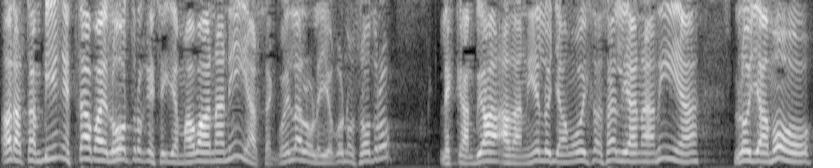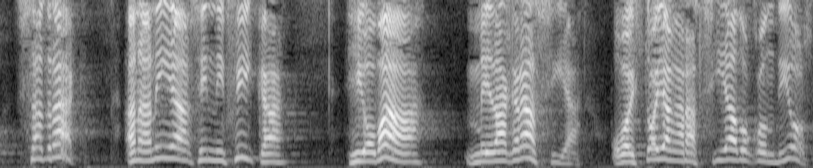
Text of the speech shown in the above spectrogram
Ahora también estaba el otro que se llamaba Ananías, ¿se acuerdan? Lo leyó con nosotros, les cambió a Daniel, lo llamó Isasal y Ananías lo llamó Sadrach. Ananías significa Jehová me da gracia o estoy agraciado con Dios.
